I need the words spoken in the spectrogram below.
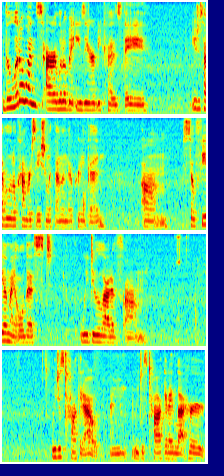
the little ones are a little bit easier because they, you just have a little conversation with them and they're pretty good. Um, Sophia, my oldest, we do a lot of, um, we just talk it out. I mean, we just talk and I let her,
